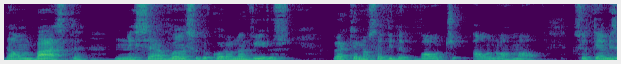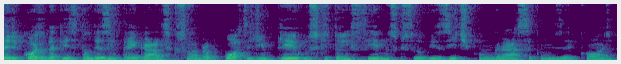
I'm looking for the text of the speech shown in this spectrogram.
dar um basta nesse avanço do coronavírus, para que a nossa vida volte ao normal. Que o Senhor tenha misericórdia daqueles que estão desempregados, que o Senhor abra portas de empregos, que estão enfermos, que o Senhor visite com graça, com misericórdia,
